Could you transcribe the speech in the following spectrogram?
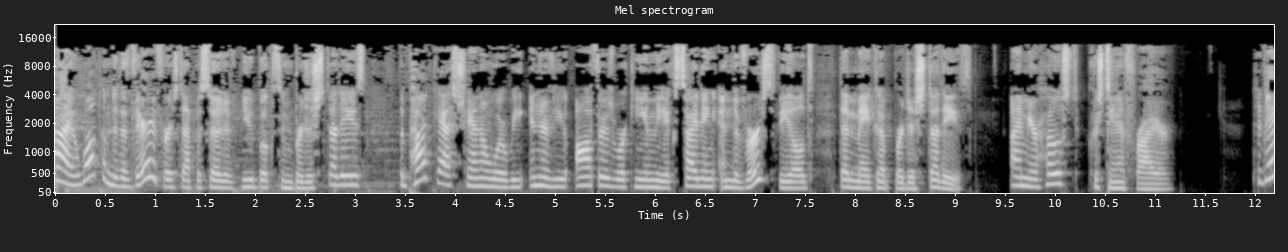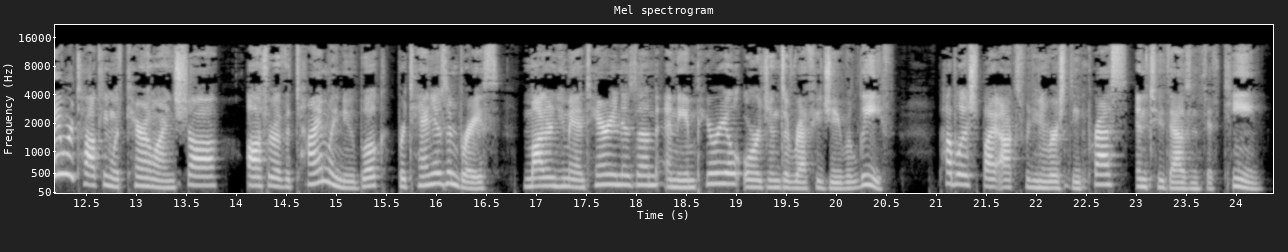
Hi, welcome to the very first episode of New Books in British Studies, the podcast channel where we interview authors working in the exciting and diverse fields that make up British studies. I'm your host, Christina Fryer. Today we're talking with Caroline Shaw, author of the timely new book, Britannia's Embrace Modern Humanitarianism and the Imperial Origins of Refugee Relief, published by Oxford University Press in 2015.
